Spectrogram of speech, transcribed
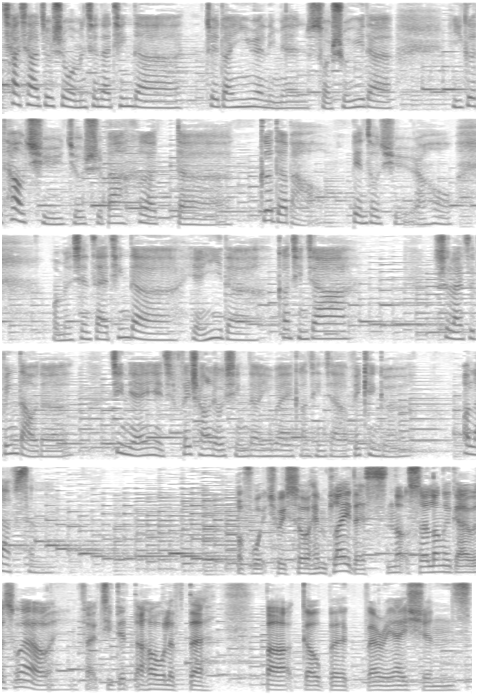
恰恰就是我们现在听的这段音乐里面所属于的一个套曲，就是巴赫的《哥德堡变奏曲》。然后我们现在听的演绎的钢琴家是来自冰岛的。近年也非常流行的一位钢琴家 Víkingur Ólafsson。Of which we saw him play this not so long ago as well. In fact, he did the whole of the Bach Goldberg variations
